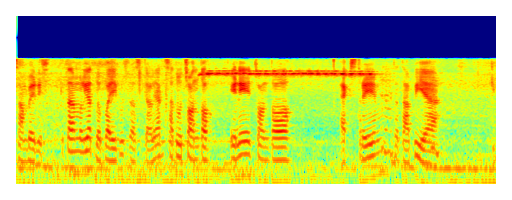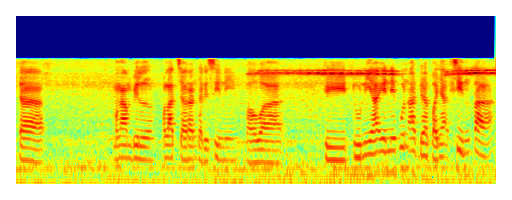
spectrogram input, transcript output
sampai di sini. Kita melihat Bapak Ibu Saudara sekalian satu contoh. Ini contoh ekstrim, tetapi ya kita mengambil pelajaran dari sini bahwa di dunia ini pun ada banyak cinta,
